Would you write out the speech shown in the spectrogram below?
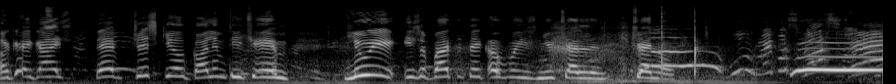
Okay, guys. They have just killed Gollum teacher him. Louis is about to take over his new challenge channel. Was lost.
